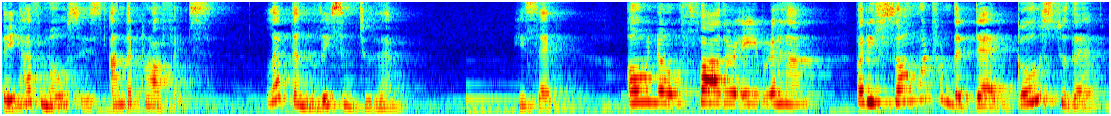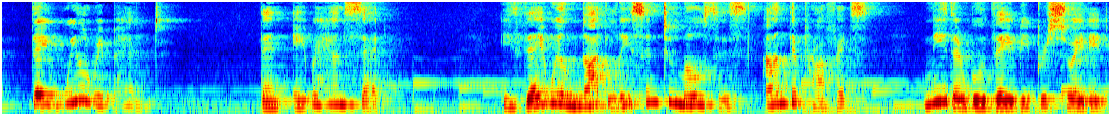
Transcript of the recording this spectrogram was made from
They have Moses and the prophets. Let them listen to them. He said, Oh no, Father Abraham, but if someone from the dead goes to them, they will repent. Then Abraham said, if they will not listen to Moses and the prophets, neither will they be persuaded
